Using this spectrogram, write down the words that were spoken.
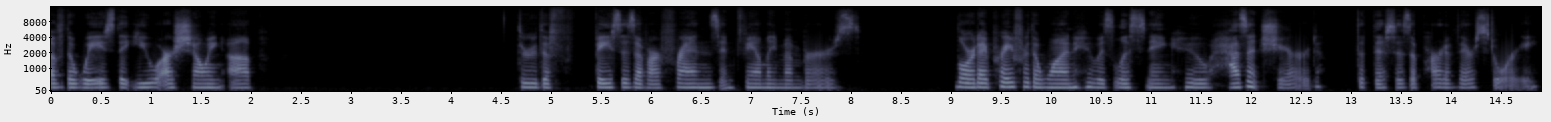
of the ways that you are showing up through the faces of our friends and family members. Lord, I pray for the one who is listening who hasn't shared that this is a part of their story,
